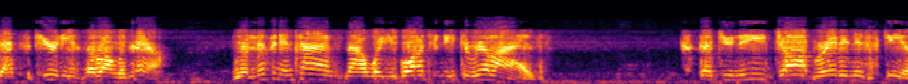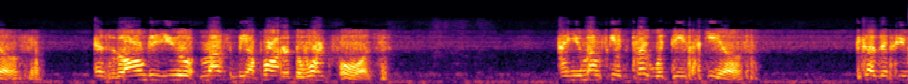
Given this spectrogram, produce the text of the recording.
that security is no longer there. We're living in times now where you're going to need to realize that you need job readiness skills as long as you must be a part of the workforce. And you must get good with these skills. Because if you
